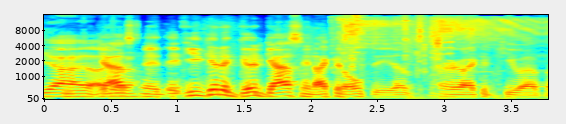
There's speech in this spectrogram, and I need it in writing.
Yeah, I, I gas do. nade. If you get a good gas nade, I could ulti up, or I could queue up.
